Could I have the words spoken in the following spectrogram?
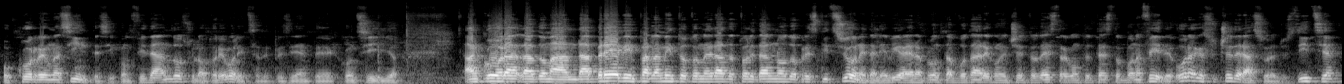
Occorre una sintesi, confidando sull'autorevolezza del Presidente del Consiglio. Ancora la domanda, a breve in Parlamento tornerà d'attualità il nodo prescrizione, Italia Viva era pronta a votare con il centrodestra contro il testo Bonafede, ora che succederà sulla giustizia?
